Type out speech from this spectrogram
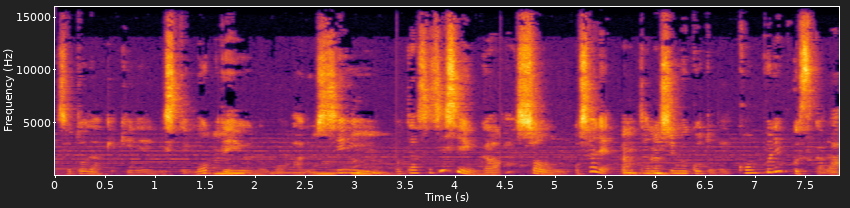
外だけ綺麗にしてもっていうのもあるし、私自身がファッション、おしゃれを楽しむことで、コンプレックスから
